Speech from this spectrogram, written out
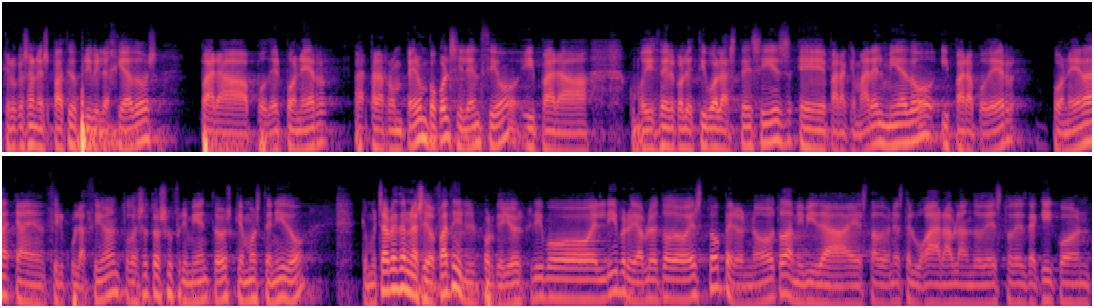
creo que son espacios privilegiados para poder poner para romper un poco el silencio y para, como dice el colectivo Las Tesis, eh, para quemar el miedo y para poder poner en circulación todos estos sufrimientos que hemos tenido, que muchas veces no ha sido fácil, porque yo escribo el libro y hablo de todo esto, pero no toda mi vida he estado en este lugar hablando de esto desde aquí con,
